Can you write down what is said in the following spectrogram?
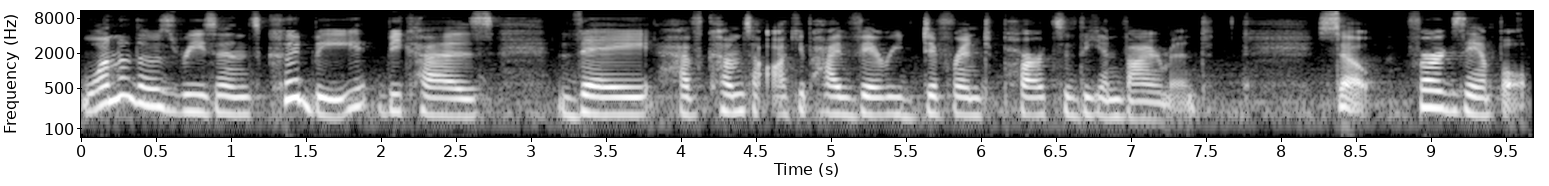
one of those reasons could be because they have come to occupy very different parts of the environment. So, for example,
